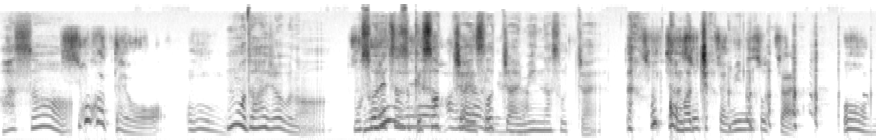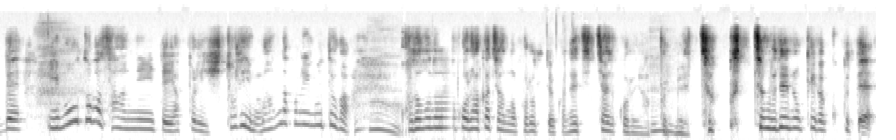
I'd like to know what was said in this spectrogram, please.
あそう。すごかったよ。うん、もう大丈夫な？もうそれ続け、もそっちゃえそっちゃえみんなそっちゃえ。そっちゃえ 困っちゃう。そっちゃえみんなそっちゃえ。うん、で妹が3人いてやっぱり1人真ん中の妹がうん。子供の頃赤ちゃんの頃っていうかねちっちゃい頃やっぱりうん。めちゃくちゃ腕の毛が濃くて、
